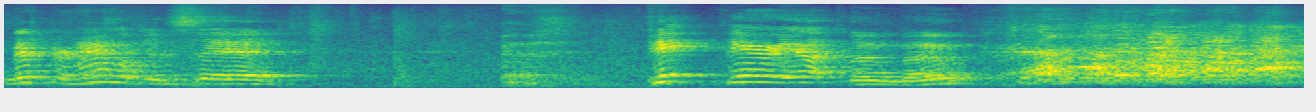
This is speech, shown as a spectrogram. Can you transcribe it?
Mr. Hamilton said, pick Perry up, boom boom.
